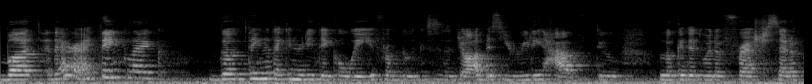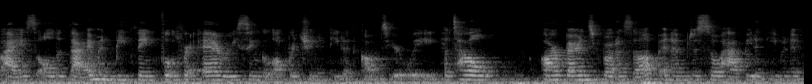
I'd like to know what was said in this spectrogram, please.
but there i think like the thing that i can really take away from doing this as a job is you really have to look at it with a fresh set of eyes all the time and be thankful for every single opportunity that comes your way that's how our parents brought us up and i'm just so happy that even if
